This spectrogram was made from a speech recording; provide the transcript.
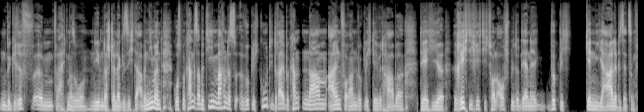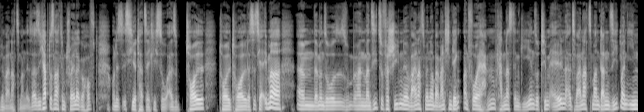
ein Begriff, ähm, vielleicht mal so Nebendarstellergesichter, aber niemand groß bekannt ist. Aber die machen das wirklich gut. Die drei bekannten Namen, allen voran wirklich David Harbour, der hier richtig, richtig toll aufspielt und der eine wirklich geniale Besetzung für den Weihnachtsmann ist. Also ich habe das nach dem Trailer gehofft und es ist hier tatsächlich so. Also toll, toll, toll. Das ist ja immer, ähm, wenn man so, so man, man, sieht so verschiedene Weihnachtsmänner, bei manchen denkt man vorher, hm, kann das denn gehen? So Tim Allen als Weihnachtsmann, dann sieht man ihn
